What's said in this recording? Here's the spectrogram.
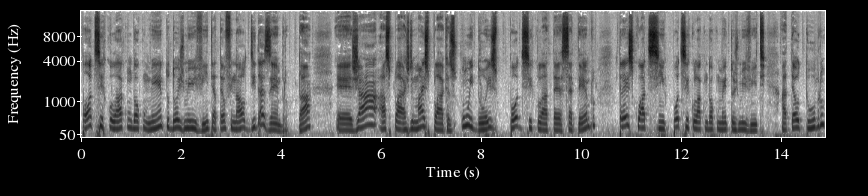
pode circular com documento 2020 até o final de dezembro, tá? É, já as, as demais placas 1 e 2 pode circular até setembro. 3, 4, 5 pode circular com documento 2020 até outubro,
